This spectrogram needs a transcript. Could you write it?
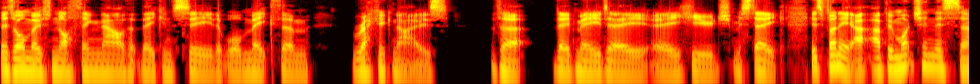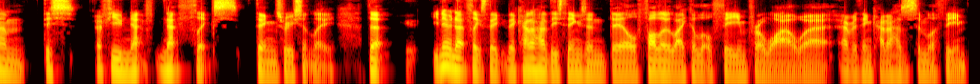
there's almost nothing now that they can see that will make them recognize that they've made a a huge mistake. It's funny. I, have been watching this um this a few net, Netflix things recently that you know Netflix they they kind of have these things and they'll follow like a little theme for a while where everything kind of has a similar theme.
